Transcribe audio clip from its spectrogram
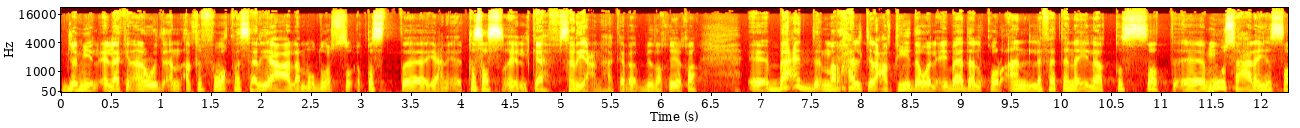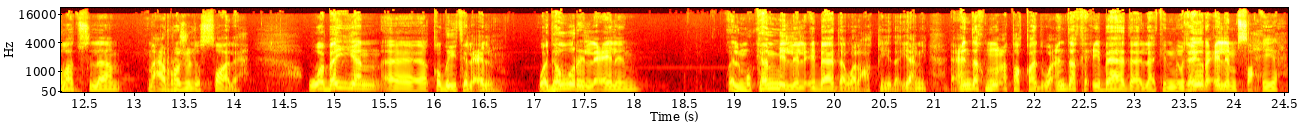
جميل. لكن أنا أريد أن أقف وقفة سريعة على موضوع قصة يعني قصص الكهف سريعا هكذا بدقيقة. بعد مرحلة العقيدة والعبادة القرآن لفتنا إلى قصة آه، موسى عليه الصلاة والسلام مع الرجل الصالح وبين آه، قضية العلم ودور العلم المكمل للعبادة والعقيدة. يعني عندك معتقد وعندك عبادة لكن من غير علم صحيح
